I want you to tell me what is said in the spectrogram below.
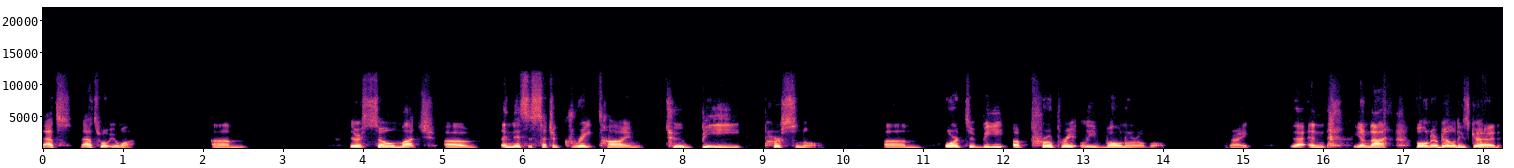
That's that's what we want. Um, there's so much of and this is such a great time to be personal um, or to be appropriately vulnerable right? That and you know not vulnerability is good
